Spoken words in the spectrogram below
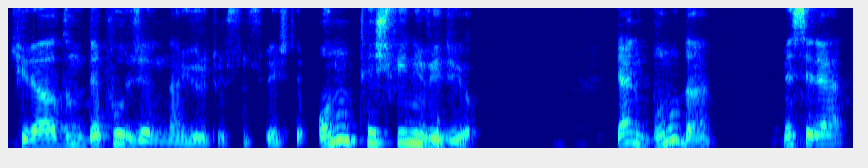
Kiraladığın depo üzerinden yürütürsün süreçte. Onun teşviğini veriyor. Yani bunu da mesela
